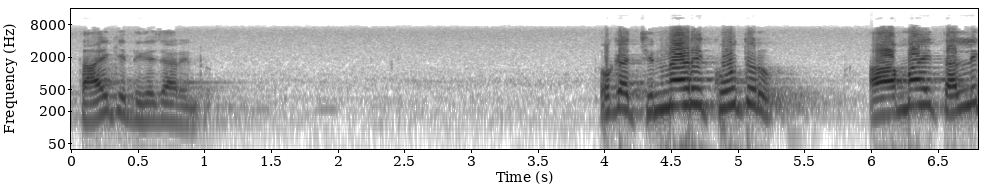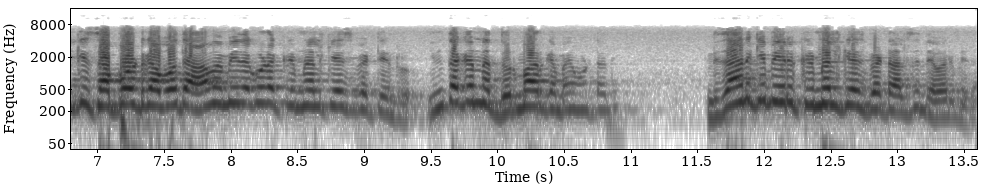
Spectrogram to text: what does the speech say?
స్థాయికి దిగజారిండ్రు ఒక చిన్నారి కూతురు ఆ అమ్మాయి తల్లికి సపోర్ట్ కాకపోతే ఆమె మీద కూడా క్రిమినల్ కేసు పెట్టిండ్రు ఇంతకన్నా దుర్మార్గం ఏముంటుంది? నిజానికి మీరు క్రిమినల్ కేసు పెట్టాల్సింది ఎవరి మీద?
